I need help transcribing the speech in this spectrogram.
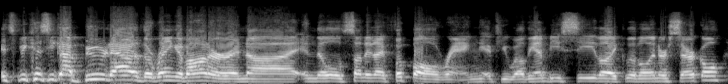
it's because he got booted out of the Ring of Honor and uh, in the little Sunday Night Football ring, if you will, the NBC like little inner circle.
